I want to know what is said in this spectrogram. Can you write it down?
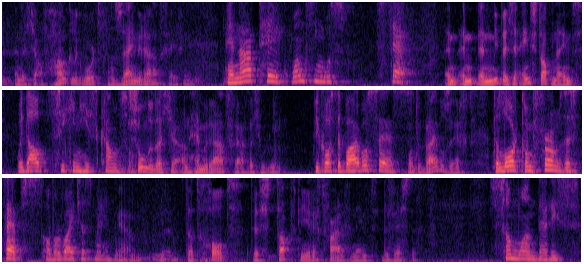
En dat je afhankelijk wordt van zijn raadgeving. and not take one single step En, en, en niet dat je één stap neemt without seeking His counsel. zonder dat je aan hem raad vraagt wat je moet doen. Because the Bible says, Want de Bijbel zegt the Lord confirms the steps of a righteous man. ja, dat God de stap die een rechtvaardige neemt bevestigt. Someone that is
